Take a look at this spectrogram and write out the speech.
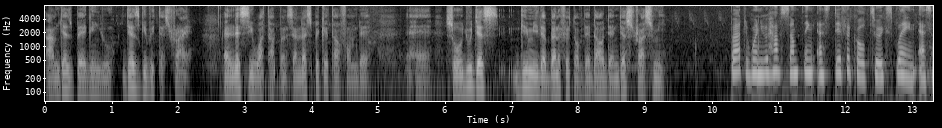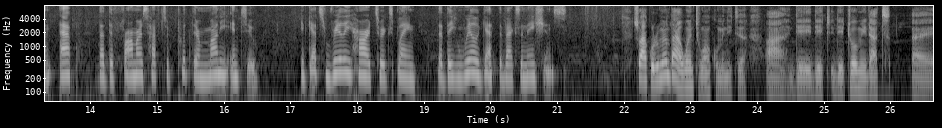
I'm just begging you, just give it a try, and let's see what happens, and let's pick it up from there. uh So you just give me the benefit of the doubt, and just trust me. But when you have something as difficult to explain as an app that the farmers have to put their money into, it gets really hard to explain that they will get the vaccinations. So I could remember I went to one community. Uh, they, they, they told me that uh,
